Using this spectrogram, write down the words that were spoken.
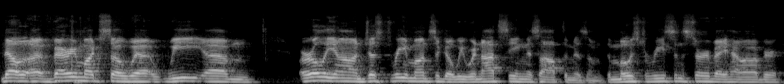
No, uh, very much so. Uh, we, um, Early on, just three months ago, we were not seeing this optimism. The most recent survey, however,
